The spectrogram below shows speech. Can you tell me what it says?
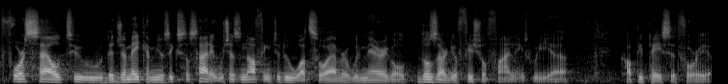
force sell to the Jamaica Music Society, which has nothing to do whatsoever with Marigold. Those are the official findings. We uh, copy pasted for you.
